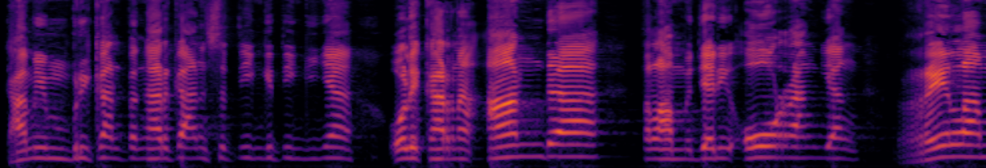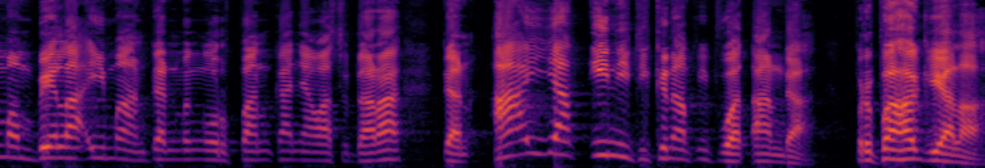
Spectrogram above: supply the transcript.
Kami memberikan penghargaan setinggi-tingginya oleh karena Anda telah menjadi orang yang rela membela iman dan mengorbankan nyawa saudara dan ayat ini digenapi buat Anda. Berbahagialah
